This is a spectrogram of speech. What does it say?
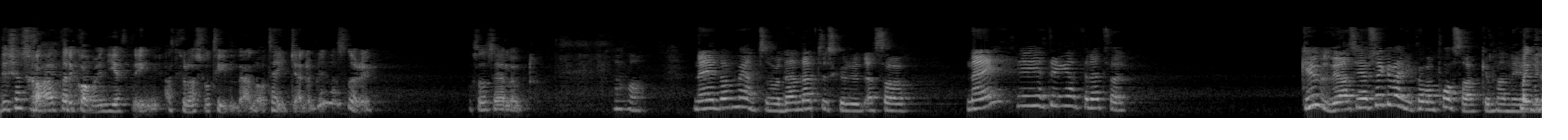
det känns skönt när det kommer en geting att kunna slå till den och tänka nu blir den snurrig. Och sen så är jag lugn. Jaha. Nej, de är inte så. Den där du skulle... Alltså... Nej, det är jag inte rädd för. Gud, alltså jag försöker verkligen komma på saker man är... Men grejen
